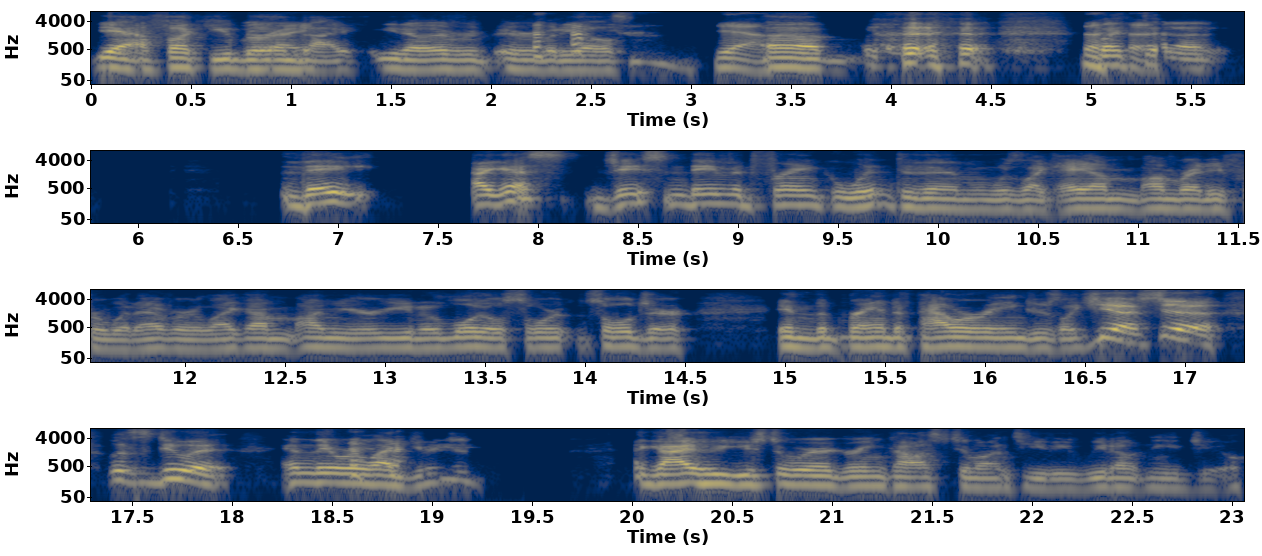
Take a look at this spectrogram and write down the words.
yeah, fuck you, Right. Bandai. You know, every, everybody else. Yeah. um but uh they i guess jason david frank went to them and was like hey i'm i'm ready for whatever like i'm i'm your you know loyal sor- soldier in the brand of power rangers like yes yeah let's do it and they were like you're just a guy who used to wear a green costume on tv we don't need you.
